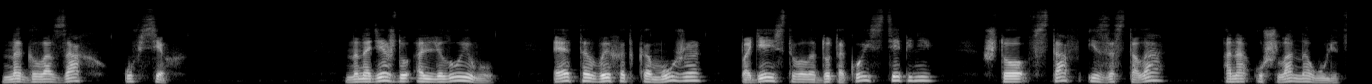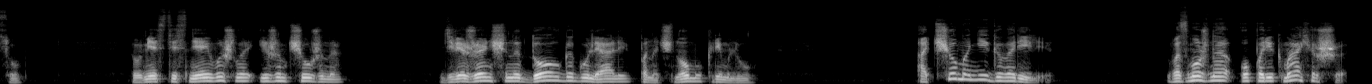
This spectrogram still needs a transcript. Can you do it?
на глазах у всех. на Надежду Аллилуеву эта выходка мужа подействовала до такой степени, что, встав из-за стола, она ушла на улицу. Вместе с ней вышла и жемчужина. Две женщины долго гуляли по ночному Кремлю. О чем они говорили? Возможно, о парикмахерше,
